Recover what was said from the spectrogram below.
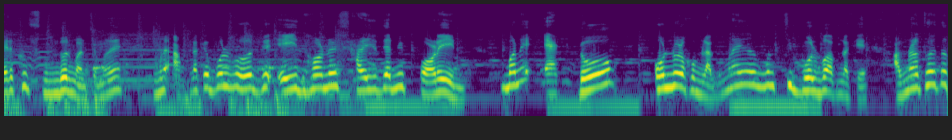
এটা খুব সুন্দর মানছে মানে মানে আপনাকে বলব যে এই ধরনের শাড়ি যদি আপনি পরেন মানে একদম অন্যরকম লাগবে মানে মানে কি বলব আপনাকে? আপনারা তো হয়তো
